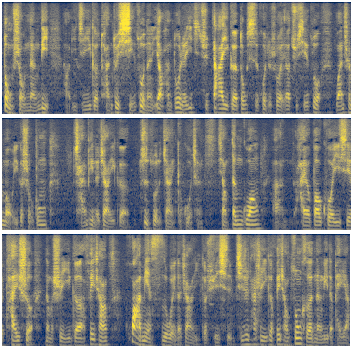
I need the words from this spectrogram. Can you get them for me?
动手能力啊，以及一个团队协作能力，要很多人一起去搭一个东西，或者说要去协作完成某一个手工产品的这样一个制作的这样一个过程。像灯光啊，还有包括一些拍摄，那么是一个非常。画面思维的这样一个学习，其实它是一个非常综合能力的培养。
